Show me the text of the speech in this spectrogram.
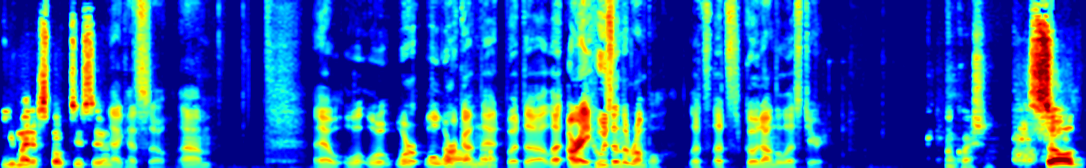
You might have spoke too soon. I guess so. Um, yeah, we'll we'll, we'll, we'll work Oh, on no. that. But uh, let, all right, who's in the Rumble? Let's let's go down the list here. One question. So,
